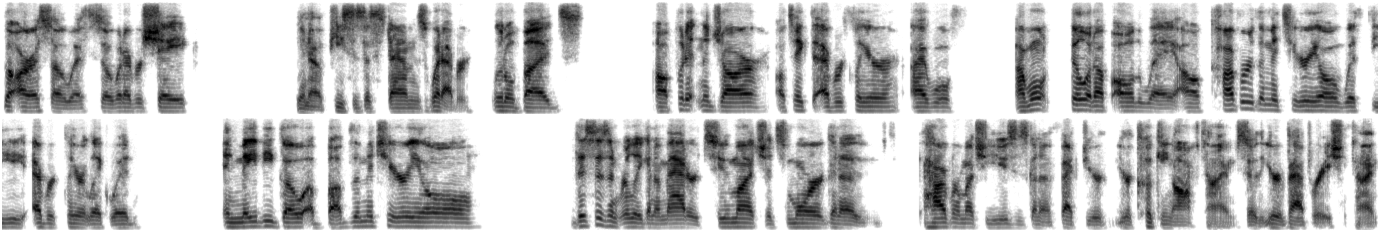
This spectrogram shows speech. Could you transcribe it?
the RSO with. So whatever shake, you know, pieces of stems, whatever, little buds. I'll put it in the jar. I'll take the Everclear. I will I won't fill it up all the way. I'll cover the material with the Everclear liquid and maybe go above the material. This isn't really going to matter too much. It's more going to, however much you use is going to affect your, your cooking off time. So your evaporation time.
